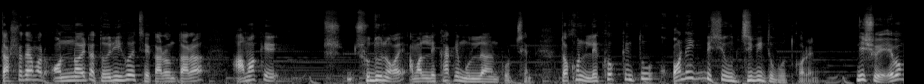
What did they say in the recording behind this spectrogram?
তার সাথে আমার অন্যয়টা তৈরি হয়েছে কারণ তারা আমাকে শুধু নয়, আমার লেখাকে মূল্যায়ন করছেন। তখন লেখক কিন্তু অনেক বেশি উজ্জীবিত বোধ করেন। নিশ্চয়ই। এবং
